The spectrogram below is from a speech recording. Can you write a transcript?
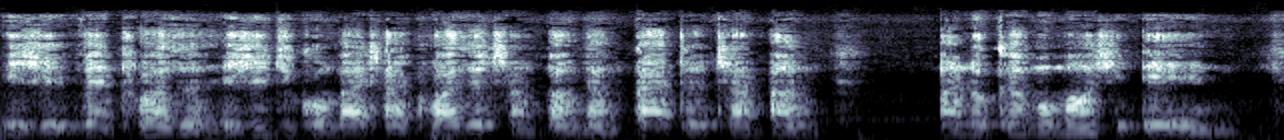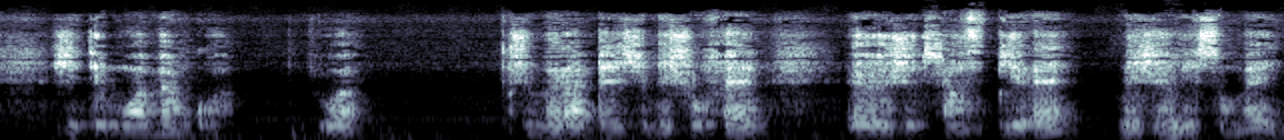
et j'ai 23 heures et j'ai dû combattre à 3h30 pendant 4h30. En, en aucun moment, j'étais, j'étais moi-même, quoi. Tu vois. Je me rappelle, je m'échauffais, euh, je transpirais, mais j'avais sommeil.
